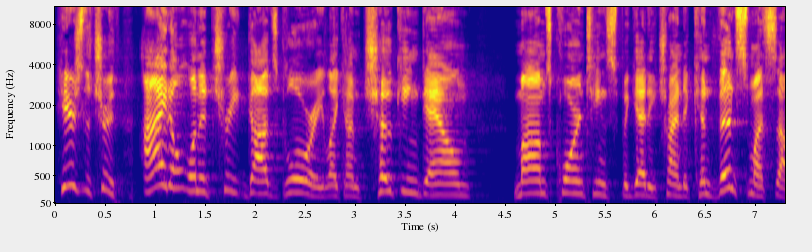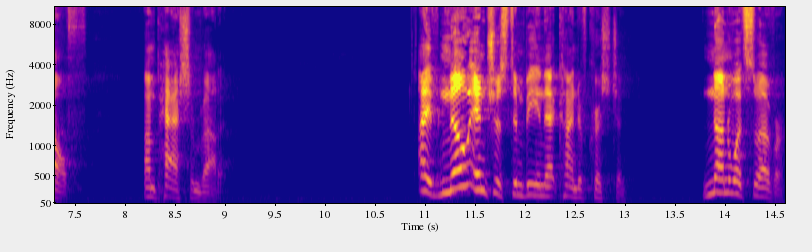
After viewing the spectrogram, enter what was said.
Here's the truth I don't want to treat God's glory like I'm choking down mom's quarantine spaghetti trying to convince myself I'm passionate about it. I have no interest in being that kind of Christian. None whatsoever.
